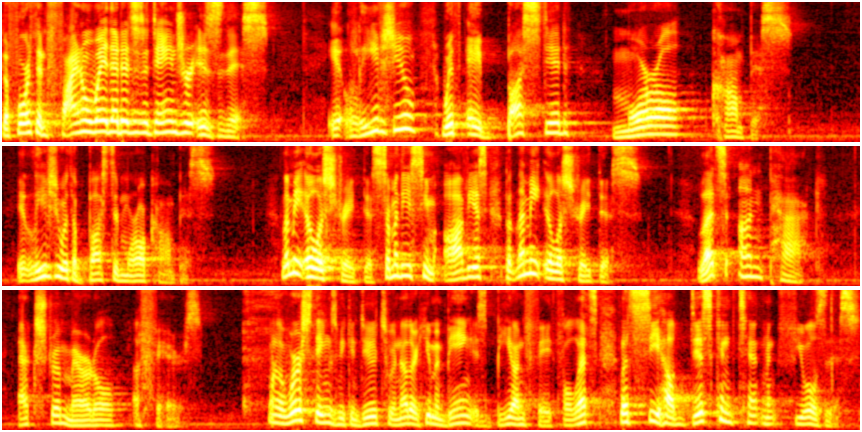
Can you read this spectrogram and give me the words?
The fourth and final way that it is a danger is this it leaves you with a busted moral compass. It leaves you with a busted moral compass. Let me illustrate this. Some of these seem obvious, but let me illustrate this. Let's unpack extramarital affairs. One of the worst things we can do to another human being is be unfaithful. Let's, let's see how discontentment fuels this.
